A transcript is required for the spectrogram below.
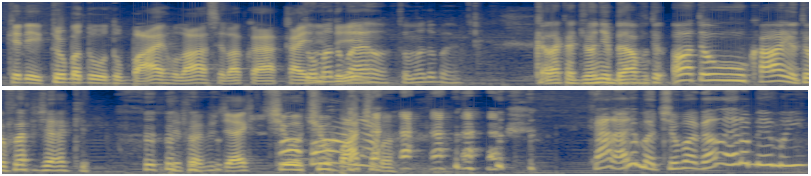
aquele turma do, do bairro lá, sei lá, a KLD. Turma do bairro, turma do bairro. Caraca, Johnny Bravo. Tem... Ó, oh, tem o Caio, tem o Flapjack. Tem o Flapjack, tio, tio Batman. Caralho, mas tinha uma galera mesmo aí.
